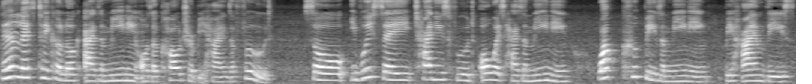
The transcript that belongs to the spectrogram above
Then let's take a look at the meaning or the culture behind the food. So if we say Chinese food always has a meaning, what could be the meaning behind this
